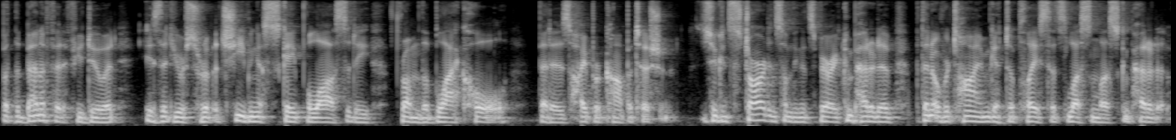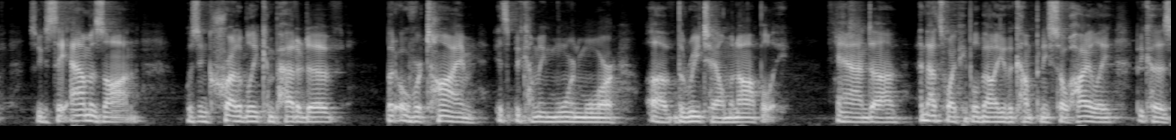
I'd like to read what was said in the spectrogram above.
But the benefit, if you do it, is that you're sort of achieving escape velocity from the black hole that is hyper competition. So you could start in something that's very competitive, but then over time get to a place that's less and less competitive. So you could say Amazon was incredibly competitive, but over time it's becoming more and more of the retail monopoly. And, uh, and that's why people value the company so highly because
